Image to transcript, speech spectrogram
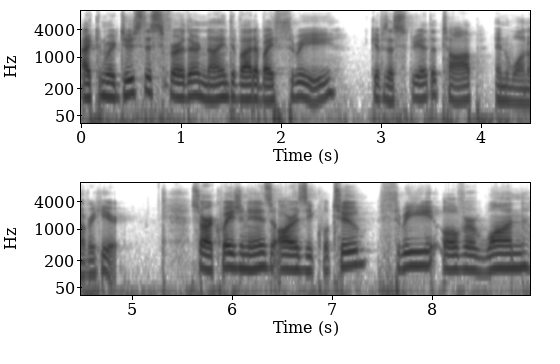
I can reduce this further, 9 divided by 3 gives us 3 at the top and 1 over here. So our equation is r is equal to 3 over 1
